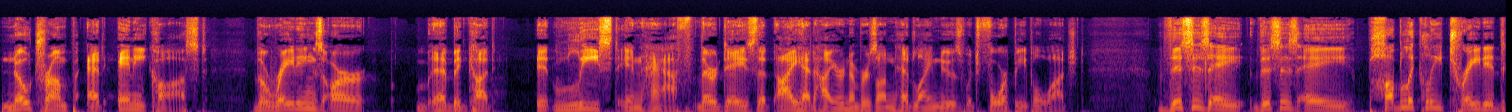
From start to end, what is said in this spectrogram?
no Trump at any cost. The ratings are have been cut at least in half. There are days that I had higher numbers on headline news, which four people watched. This is a this is a publicly traded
